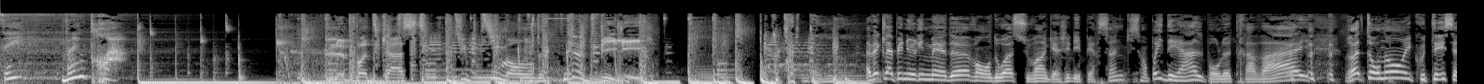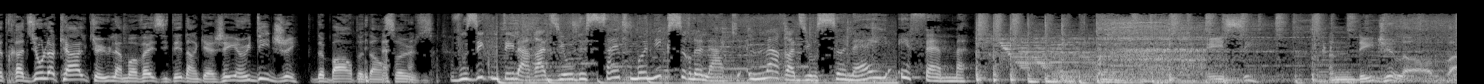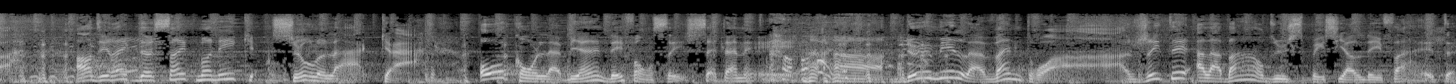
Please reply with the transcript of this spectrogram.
C'est 23. Le podcast du petit monde de Billy. Avec la pénurie de main-d'œuvre, on doit souvent engager des personnes qui sont pas idéales pour le travail. Retournons écouter cette radio locale qui a eu la mauvaise idée d'engager un DJ de bar de danseuse. Vous écoutez la radio de Sainte-Monique-sur-le-Lac, la radio Soleil FM. Et Ici, DJ Love, en direct de Sainte-Monique sur le lac. Oh, qu'on l'a bien défoncé cette année. 2023, j'étais à la barre du spécial des fêtes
